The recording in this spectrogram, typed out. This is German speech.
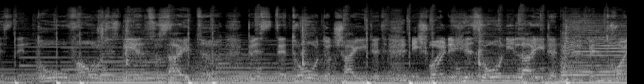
bist denn doof, haust mir zur Seite, bis der Tod entscheidet. Ich wollte hier so nie leiden, wenn treuer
